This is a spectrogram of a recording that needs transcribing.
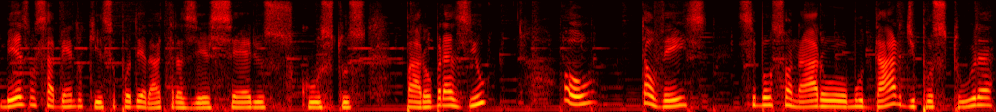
mesmo sabendo que isso poderá trazer sérios custos para o Brasil, ou talvez se Bolsonaro mudar de postura,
